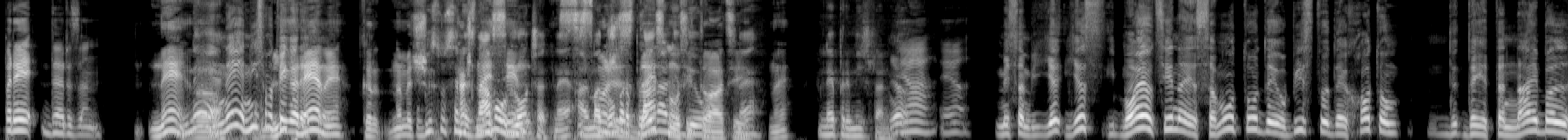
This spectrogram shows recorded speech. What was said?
predrzen. Ne, Ne. eh, Ne, nismo oblik tega ne, rekli. ne, ker namreč, V bistvu se ne znamo odločiti, ne, ali ima dober plan ali v je bil, situaciji. ne. Ne? Nepremišljen. Ja. Ja, ja. Mislim, ja- jaz, moja ocena je samo to, da je v bistvu da je hotel da, je ta najbolj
